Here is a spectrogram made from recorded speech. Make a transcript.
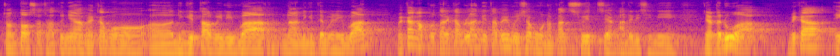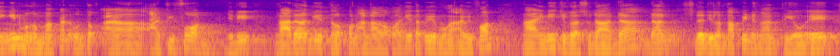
Contoh salah satunya mereka mau uh, digital minibar. Nah, digital minibar mereka nggak perlu tarik kabel lagi, tapi bisa menggunakan switch yang ada di sini. Yang kedua, mereka ingin mengembangkan untuk uh, IP phone. Jadi nggak ada lagi telepon analog lagi, tapi mau IP phone. Nah, ini juga sudah ada dan sudah dilengkapi dengan PoE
